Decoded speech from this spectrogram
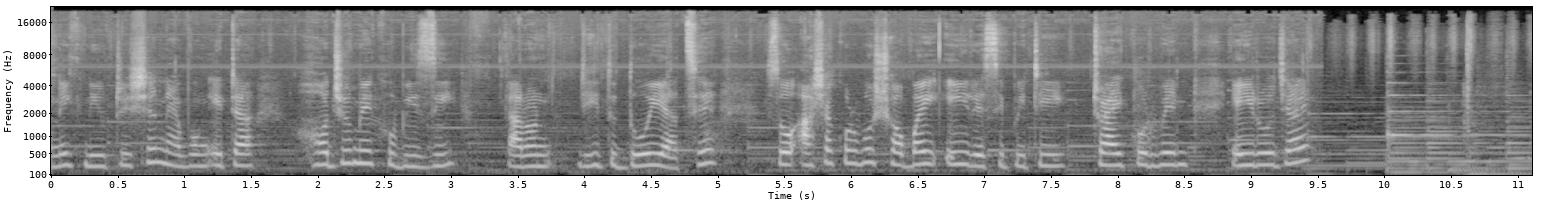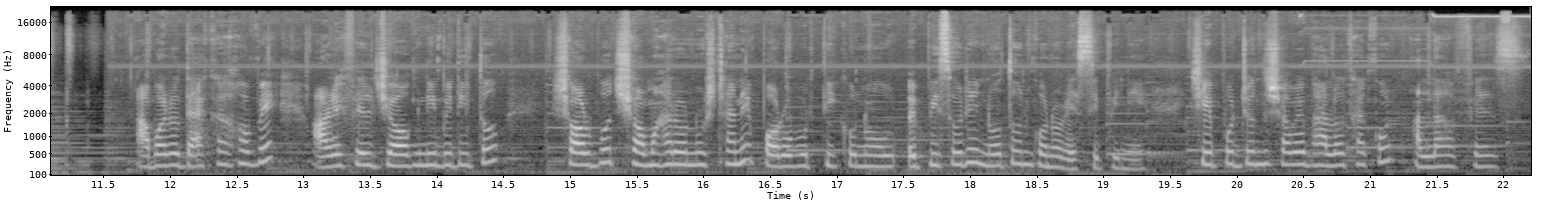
অনেক নিউট্রিশন এবং এটা হজমে খুব ইজি কারণ যেহেতু দই আছে। সো আশা করব সবাই এই রেসিপিটি ট্রাই করবেন এই রোজায়। আবারও দেখা হবে আরএফএল জগ নিবেদিত। সর্বোচ্চ সমাহার অনুষ্ঠানে পরবর্তী কোনো এপিসোডে নতুন কোনো রেসিপি নিয়ে। সেই পর্যন্ত সবাই ভালো থাকুন। আল্লাহ হাফেজ।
